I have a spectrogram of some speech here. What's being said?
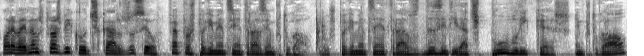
Ora bem, vamos para os bicudos, Carlos, o seu. Vai para os pagamentos em atraso em Portugal. Os pagamentos em atraso das entidades públicas em Portugal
